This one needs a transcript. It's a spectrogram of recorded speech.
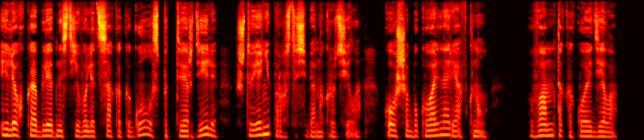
И легкая бледность его лица, как и голос, подтвердили, что я не просто себя накрутила. Коша буквально рявкнул. «Вам-то какое дело?»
